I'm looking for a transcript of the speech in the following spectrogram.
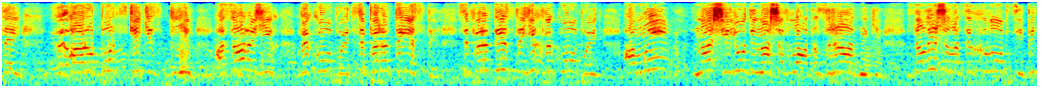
цей е, аеропорт скільки днів, а зараз їх викопують сепаратисти. Сепаратисти їх викопують. А ми, наші люди, наша влада, зрадники, залишила цих хлопців під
